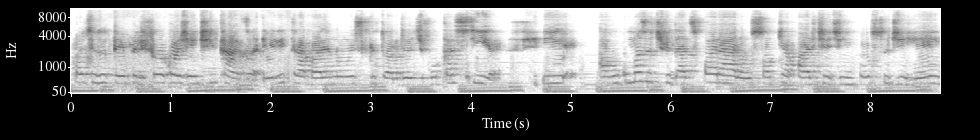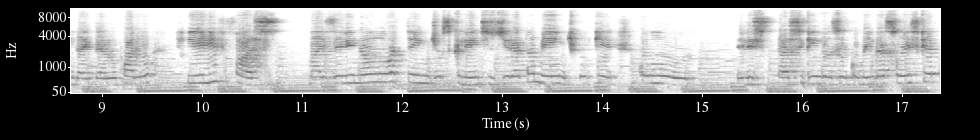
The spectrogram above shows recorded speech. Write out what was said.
parte do tempo ele fica com a gente em casa. Ele trabalha num escritório de advocacia e algumas atividades pararam, só que a parte de imposto de renda ainda não parou e ele faz. Mas ele não atende os clientes diretamente, porque como ele está seguindo as recomendações que é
